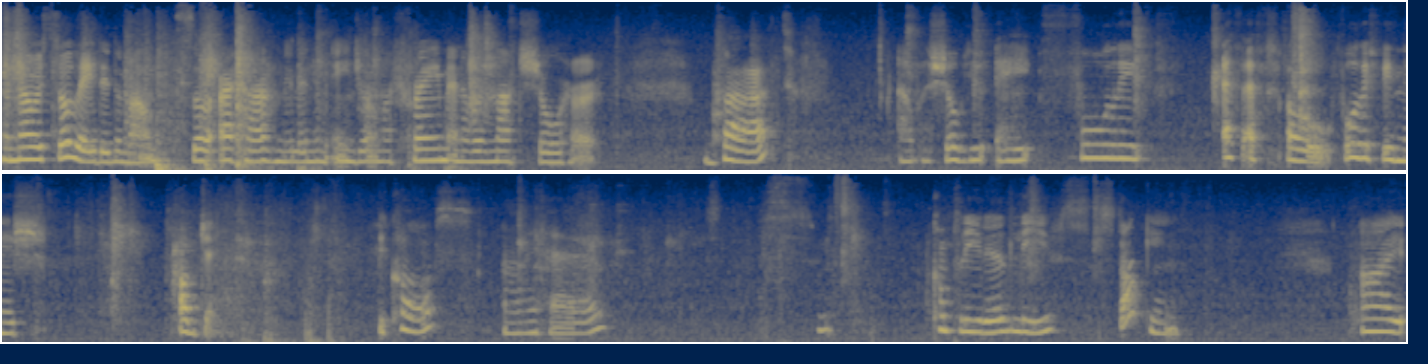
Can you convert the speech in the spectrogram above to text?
so now it's so late in the month, so I have Millennium Angel on my frame and I will not show her. But I will show you a fully FFO, fully finished object. Because I have completed Liv's stocking. I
